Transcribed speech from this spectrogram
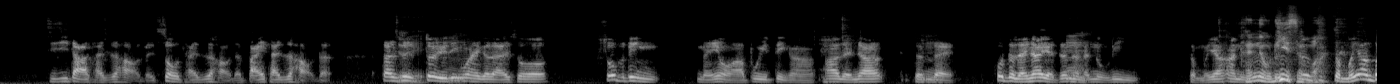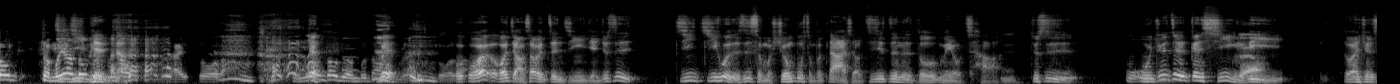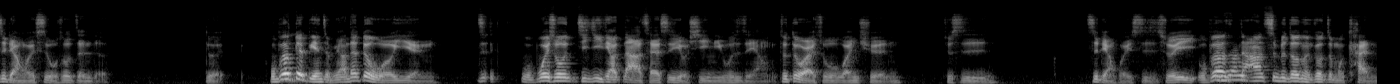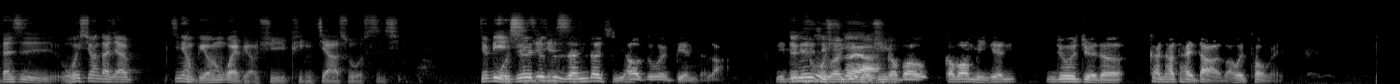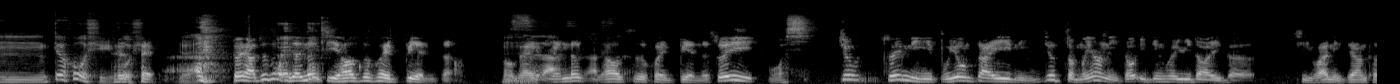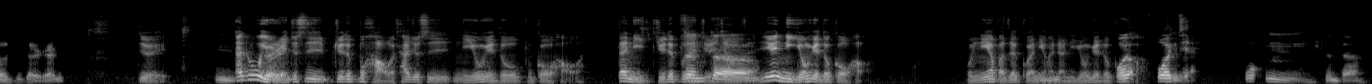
鸡鸡大才是好的，瘦才是好的，白才是好的。但是对对于另外一个来说，说不定没有啊，不一定啊。啊，人家对不对？或者人家也真的很努力，怎么样？啊，你很努力什么怎么样都怎么样都轮不到我们来说了，怎么样都轮不到我们来说我了。我要我要讲稍微正经一点，就是鸡鸡或者是什么胸部什么大小，这些真的都没有差。嗯就是我我觉得这个跟吸引力完全是两回事。我说真的，对，我不知道对别人怎么样，但对我而言，这我不会说鸡鸡一定要大才是有吸引力或是怎样，这对我来说完全就是是两回事。所以我不知道大家是不是都能够这么看，但是我会希望大家尽量不要用外表去评价所有事情，就练我觉得就。是人的喜好是会变的啦。你今天喜欢这个，搞不好搞不好明天你就会觉得，看它太大了吧，会痛哎、嗯，对，或许 或许。对啊，就是人的喜好是会变的，OK，啊人的喜好是会变的，所以我喜就所以你不用在意你，就怎么样你都一定会遇到一个喜欢你这样特质的人。对，嗯那、如果有人就是觉得不好，他就是你永远都不够好啊，但你绝对不能觉得这样子，因为你永远都够好。我你要把这个观念换掉，你永远都够好。我讲我嗯，真的，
